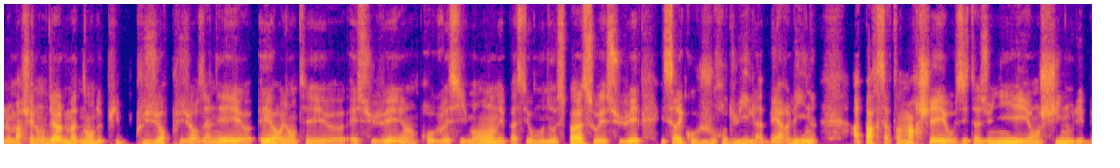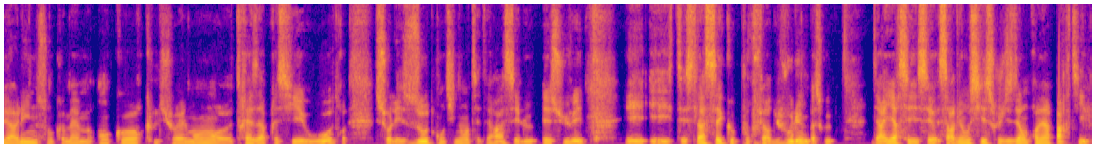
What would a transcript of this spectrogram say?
le marché mondial, maintenant, depuis plusieurs, plusieurs années, euh, est orienté euh, SUV. Hein, progressivement, on est passé au monospace, au SUV. Et c'est vrai qu'aujourd'hui, la berline, à part certains marchés, aux États-Unis et en Chine, où les berlines sont quand même encore culturellement euh, très appréciées ou autres, sur les autres continents, etc., c'est le SUV. Et, Tesla sait que pour faire du volume, parce que derrière, ça revient aussi à ce que je disais en première partie.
